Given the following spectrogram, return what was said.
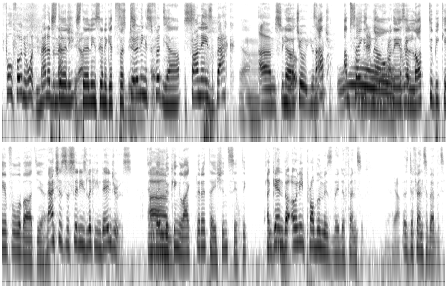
full Foden, what man of the Sterling, match? Yeah. Sterling's going to get fit. Sterling's is fit. Yeah. Sane's back. Yeah. Um, so you No, got your, your so I'm, I'm saying it now. Front There's a lot to be careful about here, Manchester City's looking dangerous. and they're Um, looking like the rotation set to again. The only problem is they're defensive. Yeah. There's defensive efforts.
